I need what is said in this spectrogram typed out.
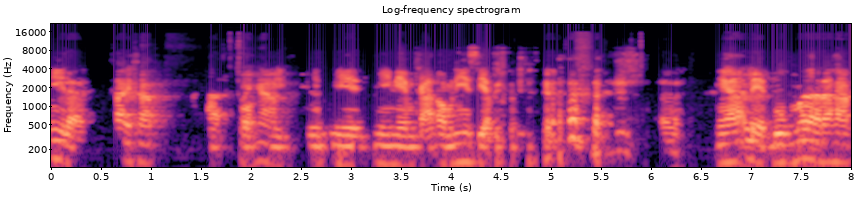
นี่เลย ใช่ครับสวยงามมีมีมี name card ออมนี่เสียบอยู่เออเนี่ย late bloomer นะครับ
